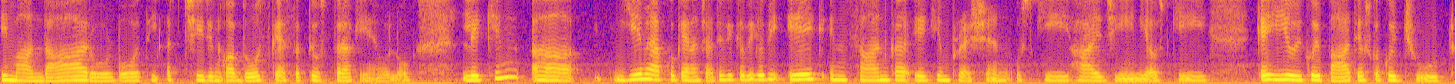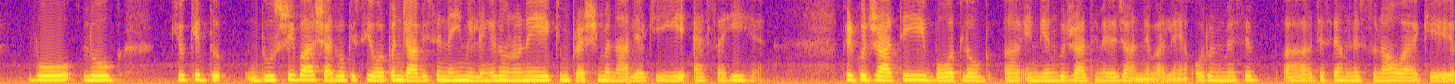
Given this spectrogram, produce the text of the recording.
ایماندار اور بہت ہی اچھی جن کو آپ دوست کہہ سکتے ہو، اس طرح کے ہیں وہ لوگ۔ لیکن یہ میں آپ کو کہنا چاہتی ہوں کہ کبھی کبھی ایک انسان کا ایک امپریشن اس کی ہائیجین یا اس کی کہی ہوئی کوئی بات یا اس کا کوئی جھوٹ، وہ لوگ، کیونکہ دوسری بار شاید وہ کسی اور پنجابی سے نہیں ملیں گے، تو انہوں نے ایک امپریشن بنا لیا کہ یہ ایسا ہی ہے۔ پھر گجراتی، بہت لوگ انڈین گجراتی میرے جاننے والے ہیں اور ان میں سے جیسے ہم نے سنا ہوا ہے کہ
